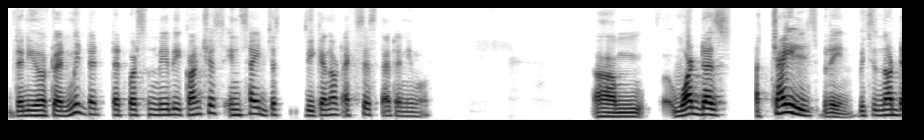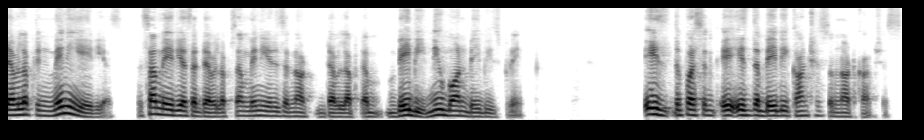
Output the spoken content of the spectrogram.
Then you have to admit that that person may be conscious inside. Just we cannot access that anymore um, what does a child's brain, which is not developed in many areas, some areas are developed, some many areas are not developed, a baby, newborn baby's brain, is the person, is the baby conscious or not conscious?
